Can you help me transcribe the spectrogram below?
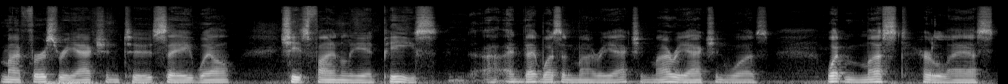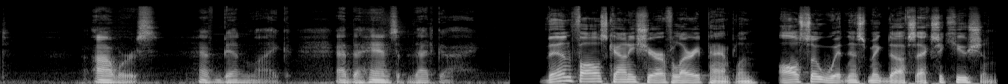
my first reaction to say, well, she's finally at peace. I, that wasn't my reaction. My reaction was, what must her last hours have been like at the hands of that guy? Then Falls County Sheriff Larry Pamplin also witnessed McDuff's execution.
